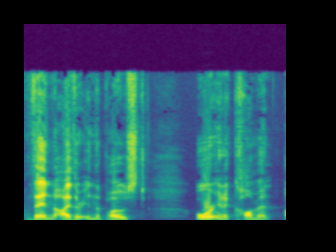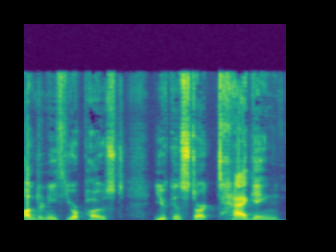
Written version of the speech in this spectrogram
Then, either in the post or in a comment underneath your post, you can start tagging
